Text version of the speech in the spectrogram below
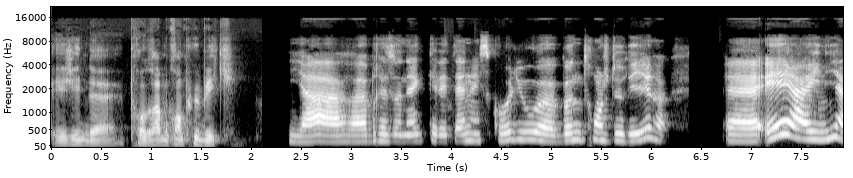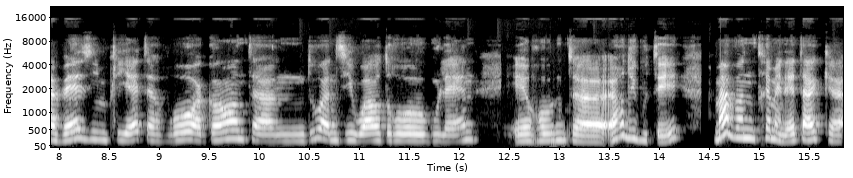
egin uh, programme grand public. Uh, brezoneg keleten e skolioù uh, bonne tranche de rire. Uh, e a ini a vez impliet er vro a gant dou an wardro goulen e ront uh, ur du goûter. Ma von tremenet uh,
